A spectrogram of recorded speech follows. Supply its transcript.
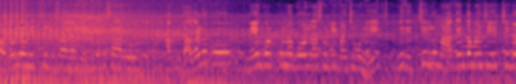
పగుళ్ళని ఇచ్చింది సార్. అది ఎందుకు సారు? మేము కొనుక్కున్న బోళ్ళు అసలు మంచిగా ఉన్నాయి. మీరు ఇచ్చిండ్రు మాకెంత మంచిగా ఇచ్చిండ్రు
